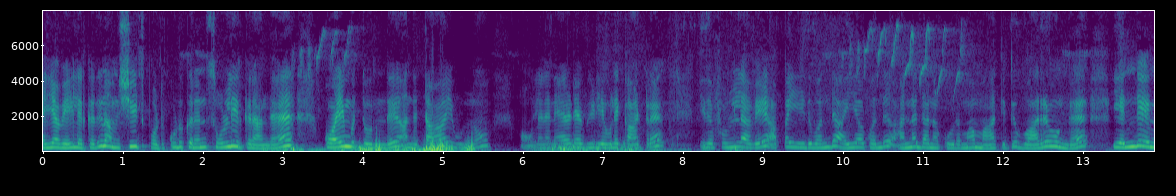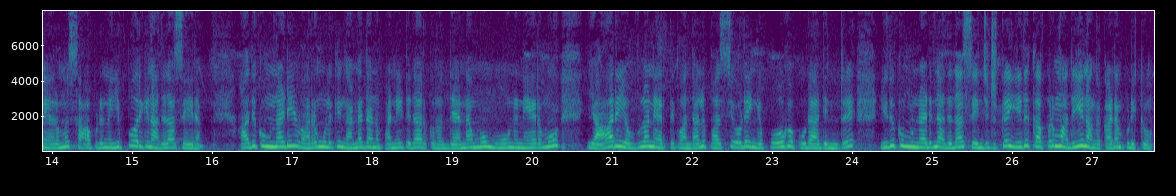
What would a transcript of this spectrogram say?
ஐயா வெயில் இருக்கிறது நம்ம ஷீட் போட்டு கொடுக்குறேன்னு சொல்லியிருக்கிறாங்க. கோயம்புத்தூர்ந்து அந்த தாய் உள்ளம் அவங்கள நான் நேரடியாக வீடியோவிலே காட்டுறேன். இது ஃபுல்லாகவே அப்போ இது வந்து ஐயாவுக்கு வந்து அன்னதான கூடமாக மாற்றிட்டு வரவங்க எந்த நேரமும் சாப்பிடணும். இப்போ வரைக்கும் நான் அதை தான் செய்கிறேன் அதுக்கு முன்னாடி வரவங்களுக்கு இங்கே அன்னதானம் பண்ணிட்டு தான் இருக்கிறோம் தினமும் மூணு நேரமும் யார் எவ்வளோ நேரத்துக்கு வந்தாலும் பசியோடு இங்கே போகக்கூடாதுன்று இதுக்கு முன்னாடி அதை தான் செஞ்சுட்ருக்கேன் இதுக்கப்புறம் அதையும் நாங்கள் கடன் பிடிக்கும்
